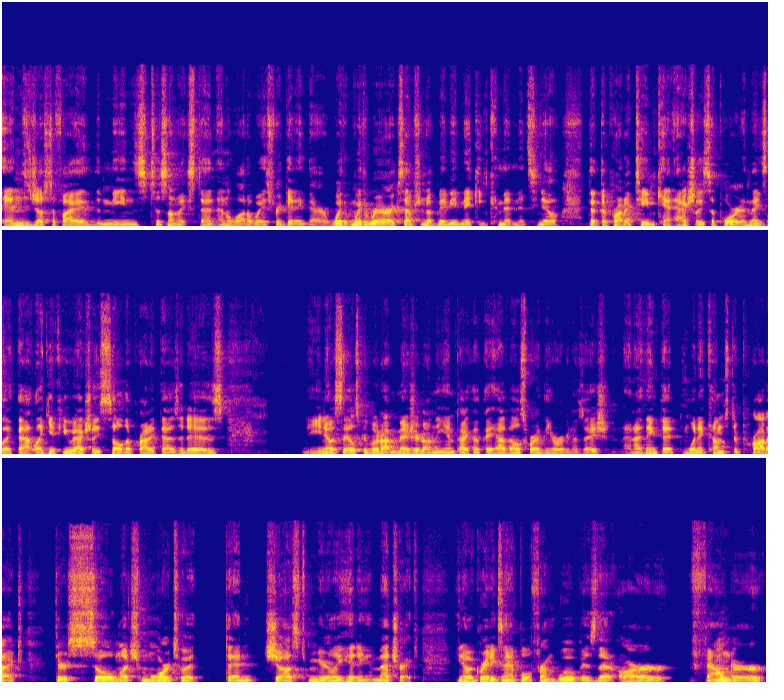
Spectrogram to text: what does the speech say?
Ends justify the means to some extent in a lot of ways for getting there, with with rare exception of maybe making commitments, you know, that the product team can't actually support and things like that. Like if you actually sell the product as it is, you know, salespeople are not measured on the impact that they have elsewhere in the organization. And I think that when it comes to product, there's so much more to it than just merely hitting a metric. You know, a great example from Whoop is that our founder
